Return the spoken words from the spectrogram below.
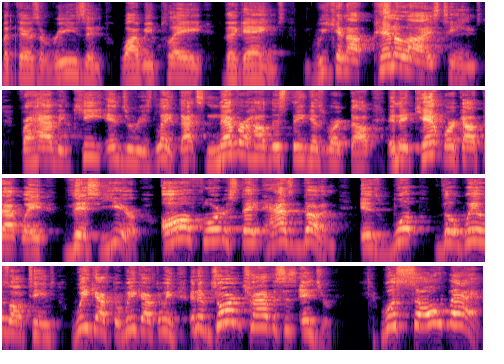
but there's a reason why we play the games. We cannot penalize teams for having key injuries late. That's never how this thing has worked out, and it can't work out that way this year. All Florida State has done is whoop the wheels off teams week after week after week. And if Jordan Travis's injury was so bad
